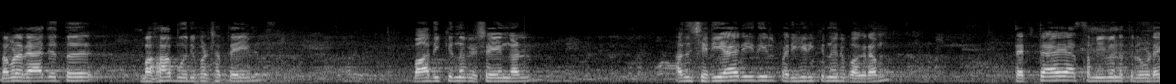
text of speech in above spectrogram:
നമ്മുടെ രാജ്യത്ത് മഹാഭൂരിപക്ഷത്തെയും ബാധിക്കുന്ന വിഷയങ്ങൾ അത് ശരിയായ രീതിയിൽ പരിഹരിക്കുന്നതിന് പകരം തെറ്റായ സമീപനത്തിലൂടെ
